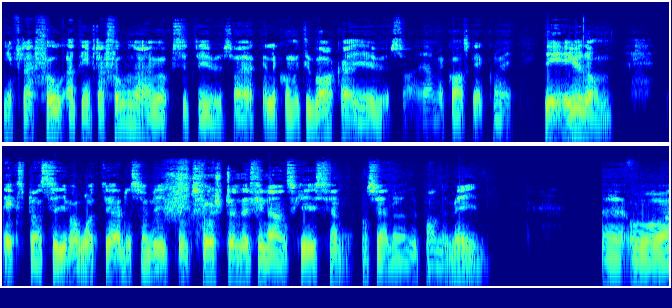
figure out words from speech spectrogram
inflation, att inflationen har vuxit i USA eller kommit tillbaka i USA, i amerikanska ekonomi. Det är ju de expansiva åtgärder som vidtogs först under finanskrisen och sen under pandemin. Eh, och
